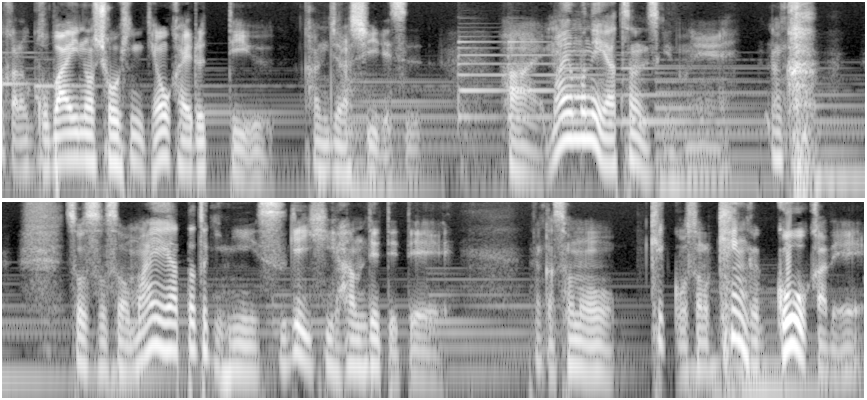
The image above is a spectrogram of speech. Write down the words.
だから5倍の商品券を買えるっていう感じらしいです。はい。前もね、やってたんですけどね。なんかそうそうそう、前やった時にすげえ批判出てて、なんかその、結構その券が豪華で、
